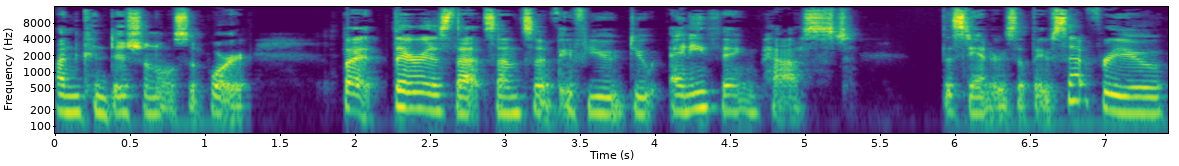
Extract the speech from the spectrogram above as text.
unconditional support. But there is that sense of if you do anything past the standards that they've set for you,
